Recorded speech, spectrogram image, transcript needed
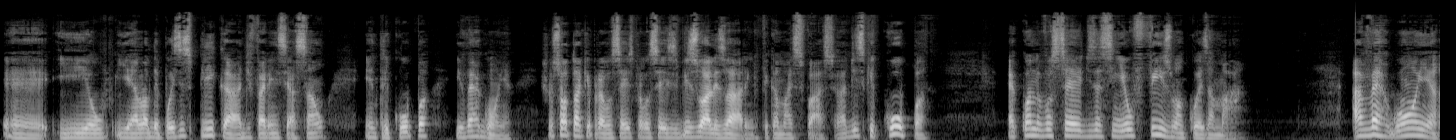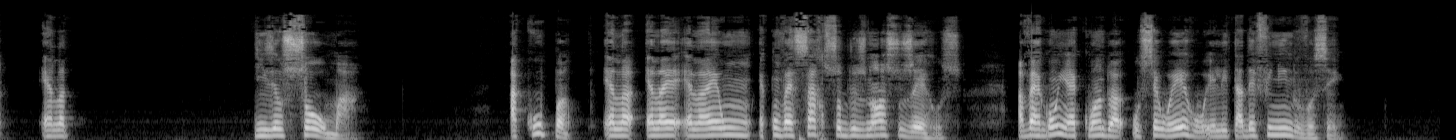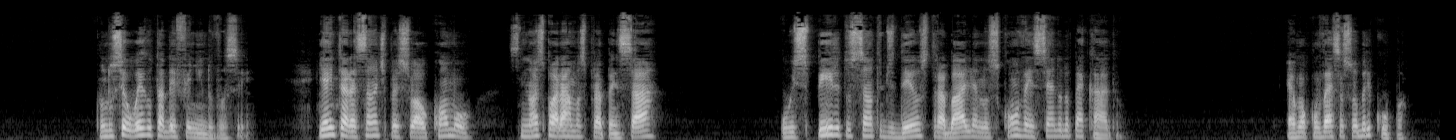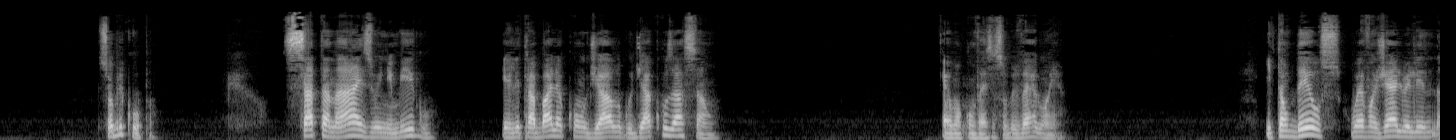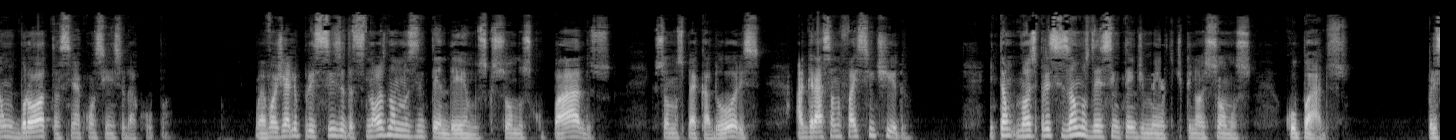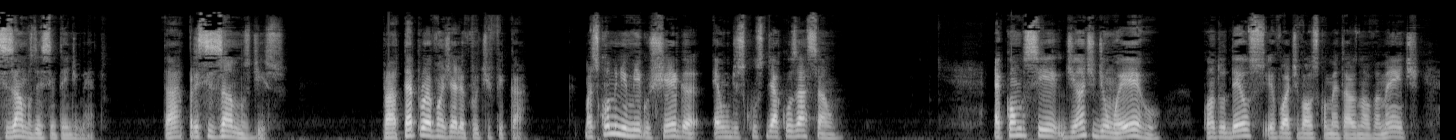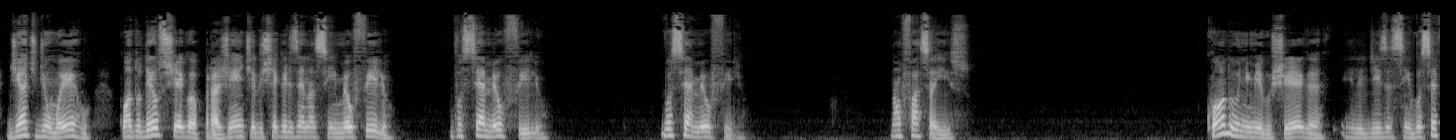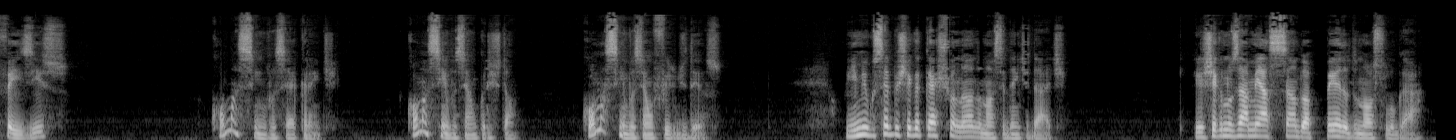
é, e, eu, e ela depois explica a diferenciação entre culpa e vergonha. Deixa eu soltar aqui para vocês, para vocês visualizarem, que fica mais fácil. Ela diz que culpa é quando você diz assim, eu fiz uma coisa má. A vergonha, ela diz eu sou má. A culpa ela, ela, é, ela é, um, é conversar sobre os nossos erros. A vergonha é quando a, o seu erro ele está definindo você. Quando o seu erro está definindo você. E é interessante, pessoal, como se nós pararmos para pensar, o Espírito Santo de Deus trabalha nos convencendo do pecado. É uma conversa sobre culpa. Sobre culpa. Satanás, o inimigo, ele trabalha com o diálogo de acusação. É uma conversa sobre vergonha. Então Deus, o evangelho, ele não brota sem a consciência da culpa. O evangelho precisa, se nós não nos entendermos que somos culpados, que somos pecadores, a graça não faz sentido. Então nós precisamos desse entendimento de que nós somos culpados. Precisamos desse entendimento, tá? Precisamos disso. Para até para o evangelho frutificar. Mas quando o inimigo chega, é um discurso de acusação. É como se diante de um erro, quando Deus, eu vou ativar os comentários novamente, diante de um erro, quando Deus chega para a gente, ele chega dizendo assim: Meu filho, você é meu filho. Você é meu filho. Não faça isso. Quando o inimigo chega, ele diz assim: Você fez isso? Como assim você é crente? Como assim você é um cristão? Como assim você é um filho de Deus? O inimigo sempre chega questionando nossa identidade. Ele chega nos ameaçando a perda do nosso lugar.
